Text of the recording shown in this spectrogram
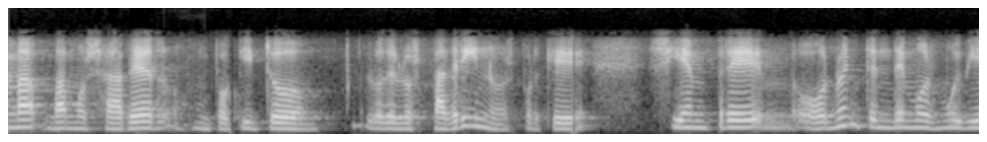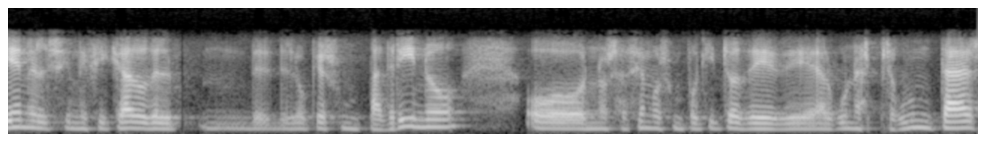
Vamos a ver un poquito lo de los padrinos, porque siempre o no entendemos muy bien el significado del, de, lo que es un padrino o nos hacemos un poquito de, algunas preguntas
